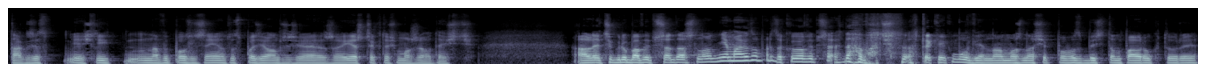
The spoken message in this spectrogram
Także jeśli na wypożyczenie, no to spodziewam się, że jeszcze ktoś może odejść. Ale czy gruba wyprzedaż? No nie ma za bardzo kogo wyprzedawać. No, tak jak mówię, no można się pozbyć tą paru, który,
